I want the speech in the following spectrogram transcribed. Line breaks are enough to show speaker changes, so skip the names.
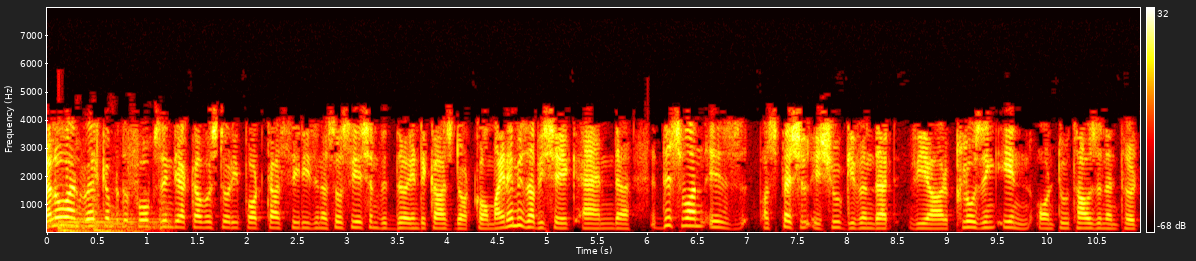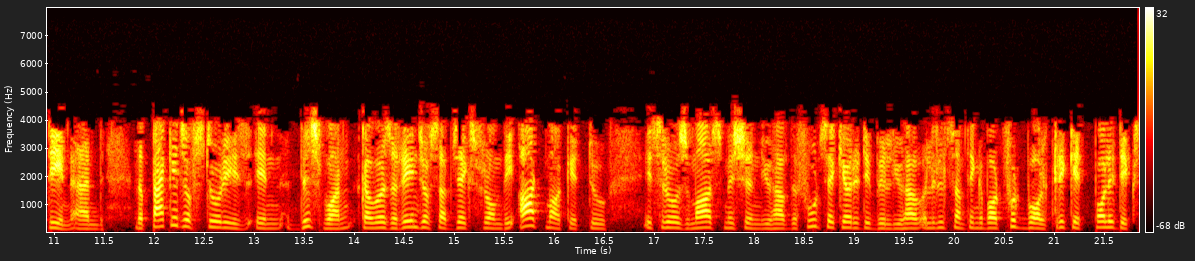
Hello and welcome to the Forbes India Cover Story podcast series in association with theindicast.com. My name is Abhishek and uh, this one is a special issue given that we are closing in on 2013 and the package of stories in this one covers a range of subjects from the art market to ISRO's Mars mission. You have the food security bill. You have a little something about football, cricket, politics.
